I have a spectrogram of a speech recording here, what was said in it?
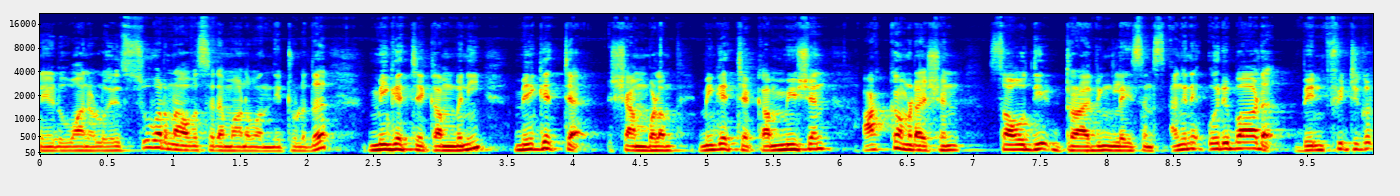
നേടുവാനുള്ള ഒരു സുവർണ അവസരമാണ് വന്നിട്ടുള്ളത്. മികച്ച കമ്പനി മികച്ച ശമ്പളം മികച്ച commission accommodation Saudi driving licence. അങ്ങനെ ഒരുപാട് ബെനിഫിറ്റുകൾ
